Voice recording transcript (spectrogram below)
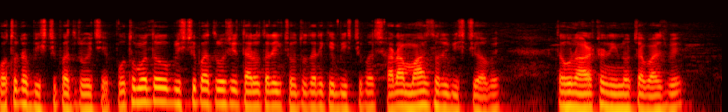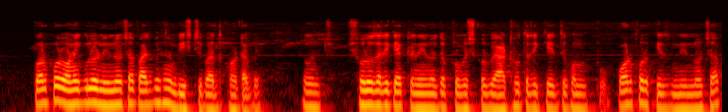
কতটা বৃষ্টিপাত রয়েছে। প্রথমত বৃষ্টিপাত রয়েছে তেরো তারিখ, চৌদ্দো তারিখে বৃষ্টিপাত, সারা মাস ধরে বৃষ্টি হবে। তখন আরেকটা নিম্নচাপ আসবে। পরপর অনেকগুলো নিম্নচাপ আসবে, এখানে বৃষ্টিপাত ঘটাবে। তখন ষোলো তারিখে একটা নিম্নচাপ প্রবেশ করবে, আঠেরো তারিখে তখন পরপর নিম্নচাপ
